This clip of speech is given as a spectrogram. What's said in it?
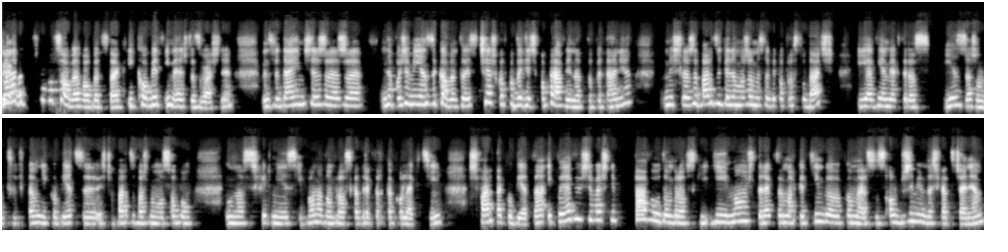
To nawet przemocowe wobec tak i kobiet i mężczyzn właśnie. Więc wydaje mi się, że, że na poziomie językowym to jest ciężko odpowiedzieć poprawnie na to pytanie. Myślę, że bardzo wiele możemy sobie po prostu dać i ja wiem, jak teraz jest zarząd w pełni kobiecy, jeszcze bardzo ważną osobą u nas w firmie jest Iwona Dąbrowska, dyrektorka kolekcji, czwarta kobieta i pojawił się właśnie Paweł Dąbrowski, jej mąż, dyrektor marketingu e-commerce z olbrzymim doświadczeniem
